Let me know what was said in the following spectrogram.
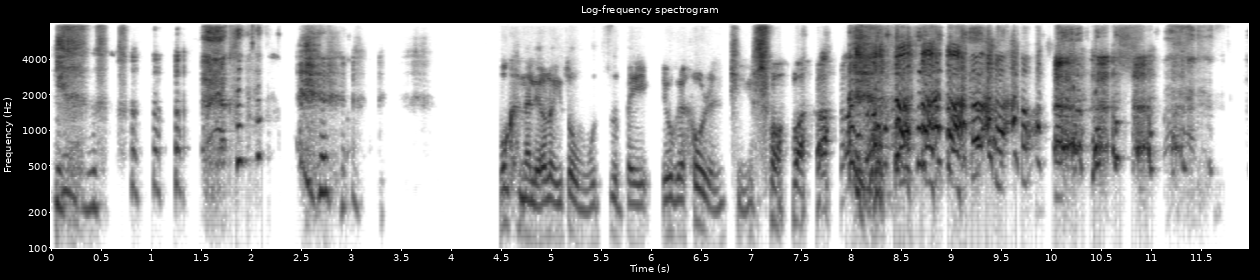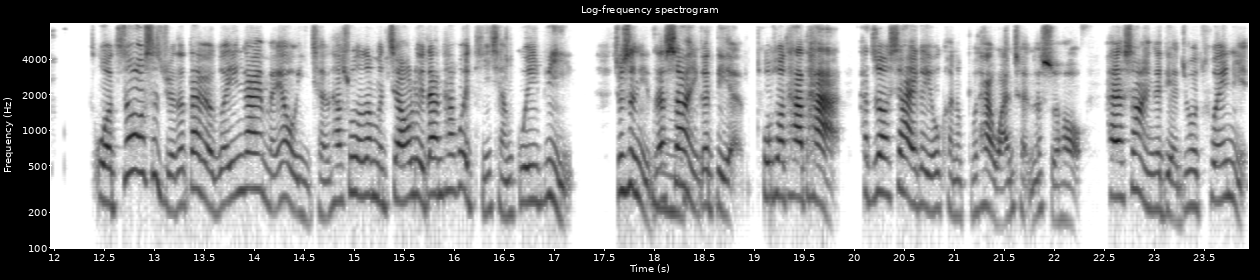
我可能留了一座无字碑，留给后人评说吧。我之后是觉得代表哥应该没有以前他说的那么焦虑，但他会提前规避，就是你在上一个点拖拖沓沓，他知道下一个有可能不太完成的时候，他在上一个点就会催你。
